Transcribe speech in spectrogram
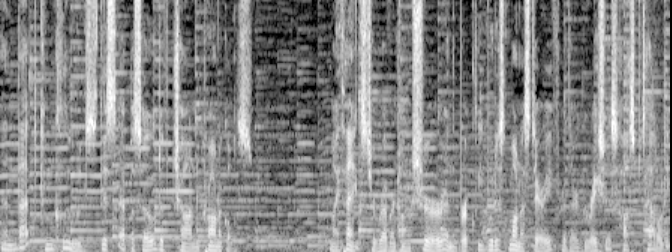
And that concludes this episode of Chan Chronicles. My thanks to Reverend Heng Sure and the Berkeley Buddhist Monastery for their gracious hospitality.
